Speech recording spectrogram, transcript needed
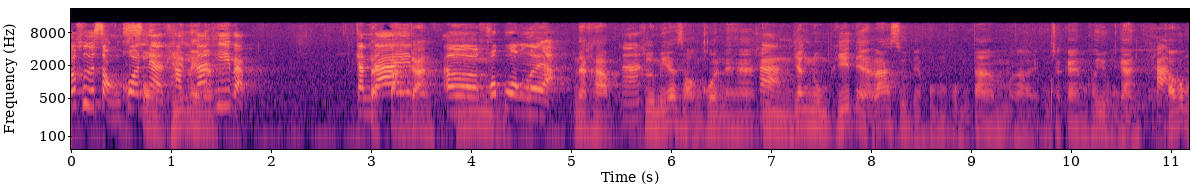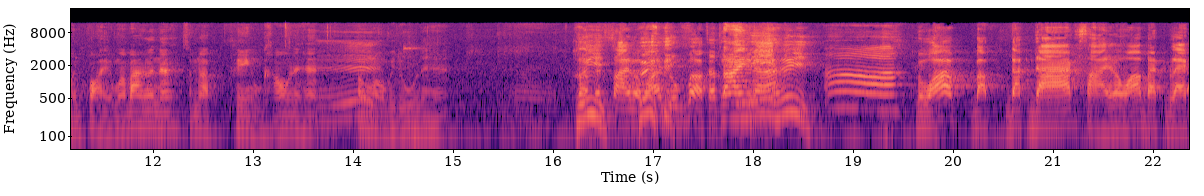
ก็คือสองคนเนี่ยส่งพีชเลยนะทำหน้าที่แบบ กันได้แตกต่างกันเอออม ครบวงเลยอะ นะครับ นะคือมีแค่สองคนนะฮะค่ะอย่างหนุ่มพีทเนี่ยล่าสุดเนี่ยผมผมตามอินสตาแกรมเขาอยู่เหมือนกัน ค่ะเขาก็เหมือนปล่อยออกมาบ้างแล้วนะสำหรับเพลงของเขานะฮะ อืม ต้องลองไปดูนะฮะแต่เป็นสไตล์แบบว่าลุคแบบสไตล์นี้นะ เฮ้ย เออ แบบว่าแบบดักดาร์กสายแบบว่าแบล็คแบล็ค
